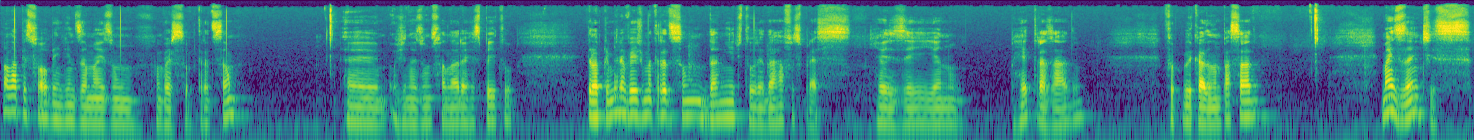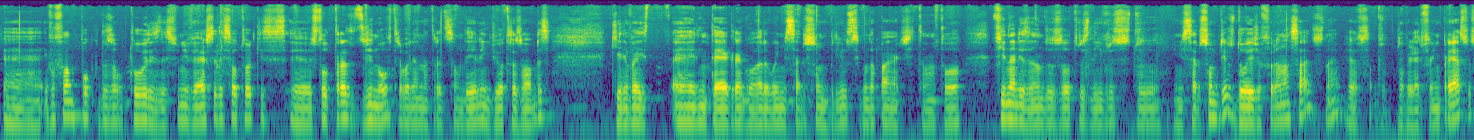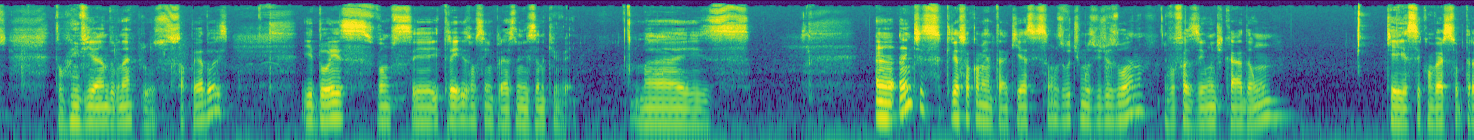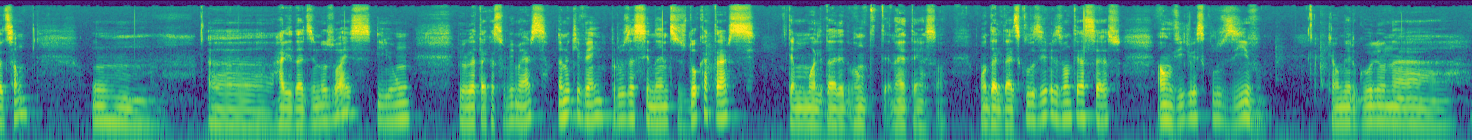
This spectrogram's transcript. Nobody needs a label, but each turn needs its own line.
Olá pessoal, bem-vindos a mais um Conversa sobre Tradução. É, hoje nós vamos falar a respeito, pela primeira vez, de uma tradução da minha editora, da Rafus Press. Realizei ano retrasado, foi publicado no ano passado. Mas antes, é, eu vou falar um pouco dos autores desse universo e desse autor que é, eu estou de novo trabalhando na tradução dele e de outras obras, que ele vai é, ele integra agora o Emissário Sombrio, segunda parte. Então, estou finalizando os outros livros do Emissário Sombrio. Os dois já foram lançados, né? Já, na verdade, foram impressos. Estou enviando né, para os apoiadores. E dois vão ser, e três vão ser impressos no início do ano que vem. Mas. Uh, antes, queria só comentar que esses são os últimos vídeos do ano. Eu vou fazer um de cada um, que é esse Conversa sobre Tradução um uh, Raridades Inusuais e um Biblioteca Submersa. Ano que vem, para os assinantes do Catarse, tem uma modalidade, vão ter, né, tem essa modalidade exclusiva, eles vão ter acesso a um vídeo exclusivo, que é um mergulho na,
